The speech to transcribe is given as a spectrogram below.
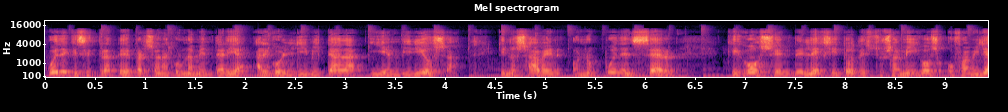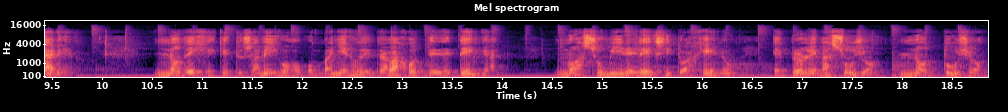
Puede que se trate de personas con una mentalidad algo limitada y envidiosa, que no saben o no pueden ser que gocen del éxito de sus amigos o familiares. No dejes que tus amigos o compañeros de trabajo te detengan. No asumir el éxito ajeno es problema suyo, no tuyo.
